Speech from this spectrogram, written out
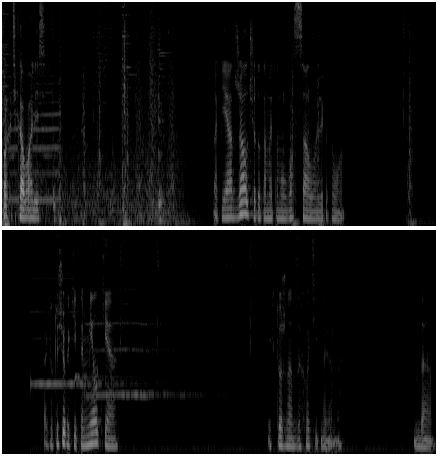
практиковались. Так, я отжал что-то там этому вассалу или какого. Так, тут еще какие-то мелкие. Их тоже надо захватить, наверное. Да.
